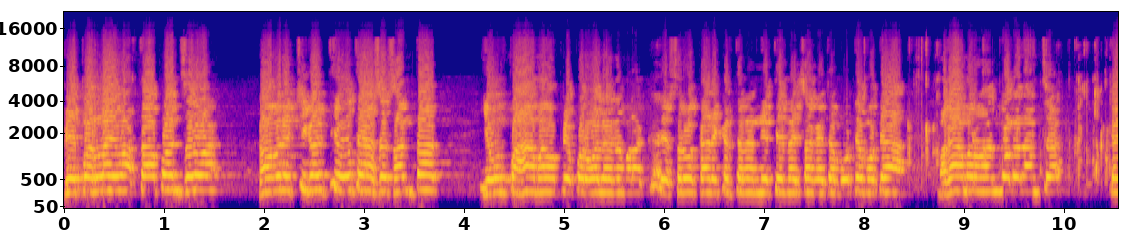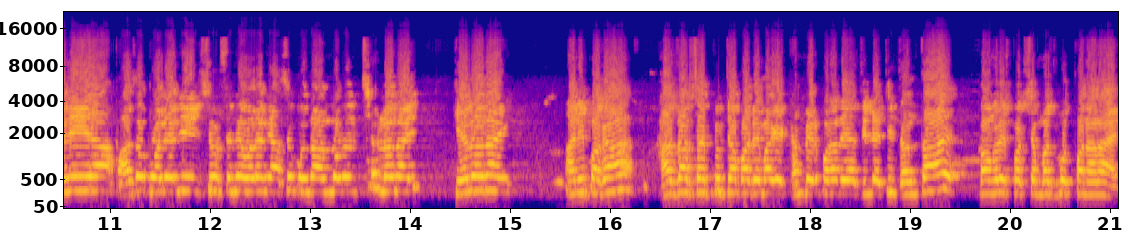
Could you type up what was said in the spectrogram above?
पेपरलाही वाचता आपण सर्व. काँग्रेसची गळती होते असं सांगतात. येऊन पहा मला पेपरवाल्यांना मला सर्व कार्यकर्त्यांना नेते नाही सांगायच्या मोठ्या मोठ्या बघा मला आंदोलन आमचं. कधी भाजपवाल्यांनी शिवसेनेवाल्यांनी असं कोणतं आंदोलन छेडलं नाही केलं नाही? आणि बघा खासदार साहेब तुमच्या पाठीमागे खंबीरपणाने या जिल्ह्याची जनता आहे काँग्रेस पक्ष मजबूतपणानं आहे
